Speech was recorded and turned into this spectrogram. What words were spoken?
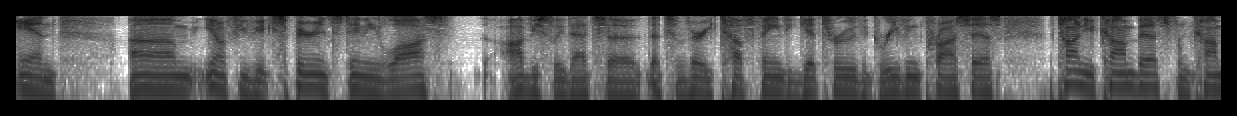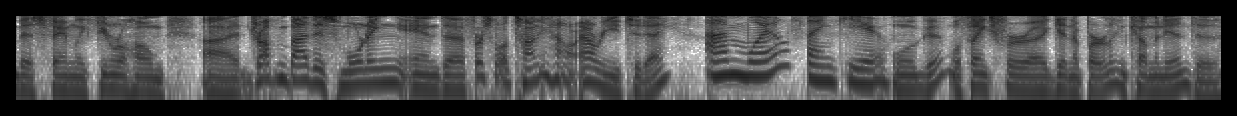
And um, you know, if you've experienced any loss, obviously that's a that's a very tough thing to get through the grieving process. Tanya Combest from Combest Family Funeral Home uh, dropping by this morning. And uh, first of all, Tanya, how, how are you today? I'm well, thank you. Well, good. Well, thanks for uh, getting up early and coming in to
